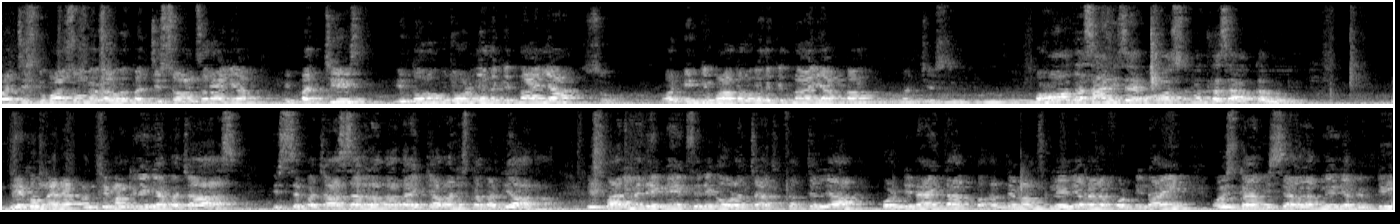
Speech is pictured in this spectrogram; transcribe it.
पच्चीस की गुणा सौ में करोगे पच्चीस। सौ आंसर आ गया। पच्चीस। इन दोनों को जोड़ दिया तो कितना आ गया? सौ। और इनकी गुणा करोगे तो कितना आ गया आपका? पच्चीस। बहुत आसानी से, बहुत सरलता से आप कर लोगे। देखो, मैंने अंतिम अंक ले लिया पचास। इससे पचास से अगला आता है। इक्यावन इसका कर दिया आधा। इस बारे में देखने, एक से लेकर उनचास तक चल गया फोर्टी नाइन तक अंतिम अंक ले लिया मैंने फोर्टी नाइन, और इसका, इससे अगला ले लिया फिफ्टी,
